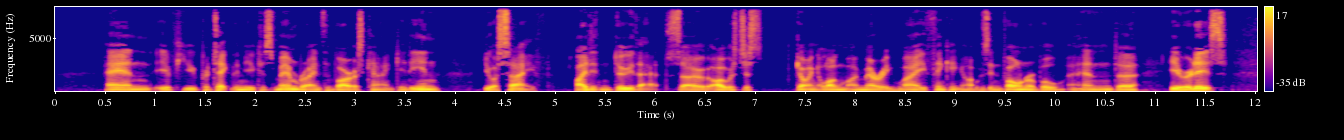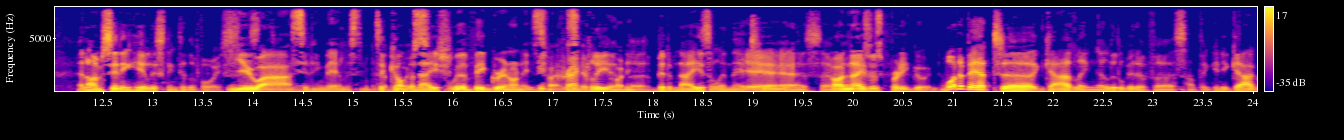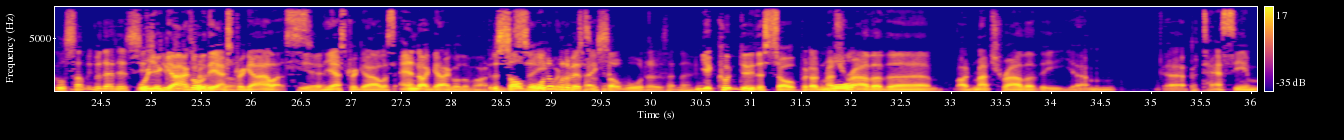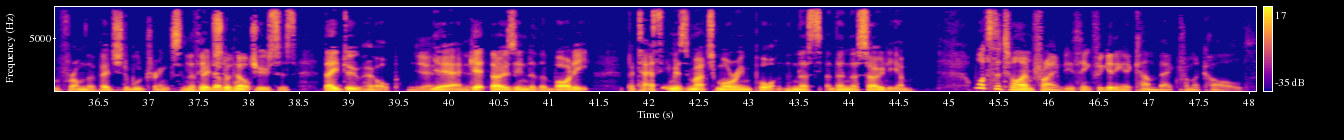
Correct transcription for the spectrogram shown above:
And if you protect the mucous membranes, the virus can't get in, you're safe. I didn't do that, so I was just going along my merry way thinking I was invulnerable, and uh, here it is. And I'm sitting here listening to the voice. You are sitting there listening to It's a the voice combination with a big grin on his a bit face. crackly everybody. and a bit of nasal in there too. you know, so, oh, uh, nasal's pretty good. What about uh, gargling a little bit of uh, something? Can you gargle something with that? Well, you the gargle the throat, or- astragalus, Yeah. the astragalus, and I gargle the vitamin of salt C water. What I about some it. salt water? Is that no? You could do the salt, but I'd much Warm? rather the I'd much rather the um, uh, potassium from the vegetable drinks and You the think that would vegetable juices. They do help. Yeah, yeah, yeah. get those into the body. Potassium is much more important than this than the sodium. What's the time frame? Do you think for getting a comeback from a cold?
